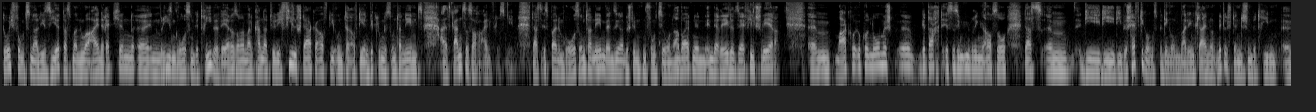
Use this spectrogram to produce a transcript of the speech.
durchfunktionalisiert, dass man nur ein Rädchen äh, in einem riesengroßen Getriebe wäre, sondern man kann natürlich viel stärker stärker auf die, unter, auf die Entwicklung des Unternehmens als Ganzes auch Einfluss nehmen. Das ist bei einem Großunternehmen, wenn Sie in einer bestimmten Funktion arbeiten, in, in der Regel sehr viel schwerer. Ähm, makroökonomisch äh, gedacht ist es im Übrigen auch so, dass ähm, die, die, die Beschäftigungsbedingungen bei den kleinen und mittelständischen Betrieben äh,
